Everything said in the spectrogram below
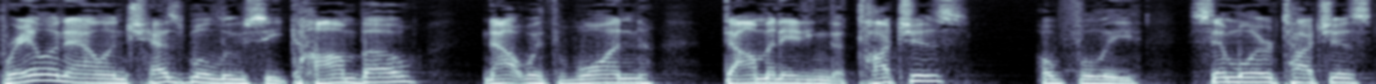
Braylon Allen Chez Mellusi combo, not with one dominating the touches. Hopefully, similar touches.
